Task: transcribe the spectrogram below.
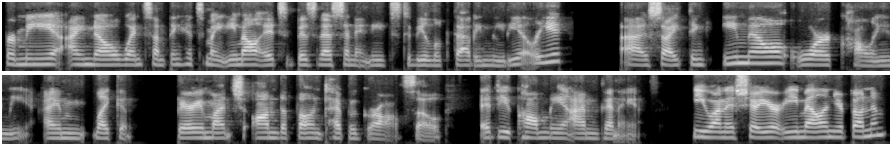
for me, I know when something hits my email, it's business and it needs to be looked at immediately. Uh, so I think email or calling me. I'm like a very much on the phone type of girl. So if you call me, I'm going to answer. You want to share your email and your phone number?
